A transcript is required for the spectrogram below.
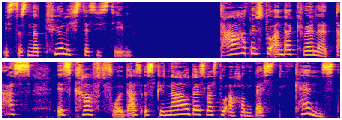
ist das natürlichste System. Da bist du an der Quelle. Das ist kraftvoll. Das ist genau das, was du auch am besten kennst.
